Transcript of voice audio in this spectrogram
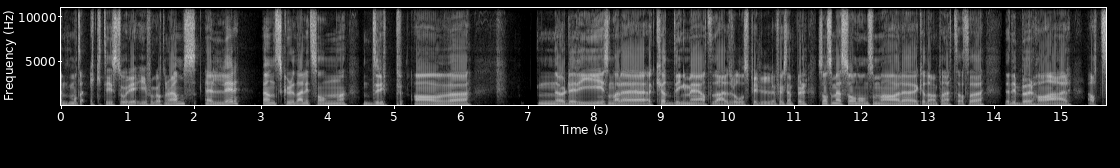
en på en måte ekte historie i Forgotten Realms, eller ønsker du deg litt sånn drypp av eh, nerderi, sånn derre kødding med at det er et rollespill, eksempel. Sånn som jeg så noen som har uh, kødda med på nett, at eh, det de bør ha, er at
